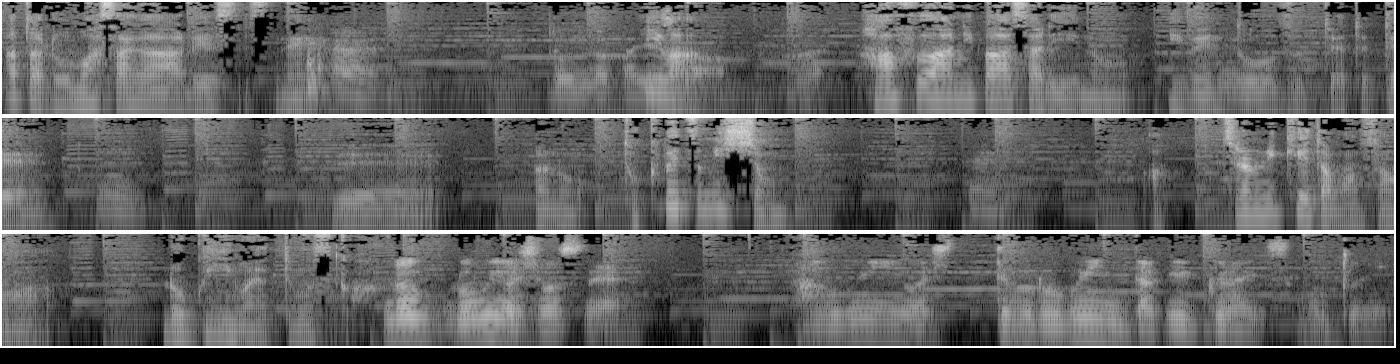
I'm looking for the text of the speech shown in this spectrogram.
あとはロマサガレースですねはい。どんな感じですか？今はハーフアニバーサリーのイベントをずっとやってて、い。うん。であの特別ミッションうん。あちなみにケータマンさんはログインはやってますか？ログインはしますね。あログインは知ってもログインだけぐらいです、本当に。うん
